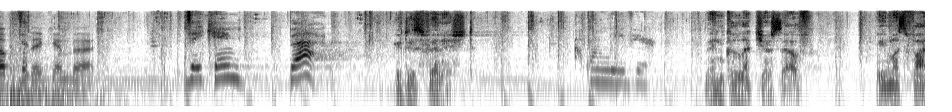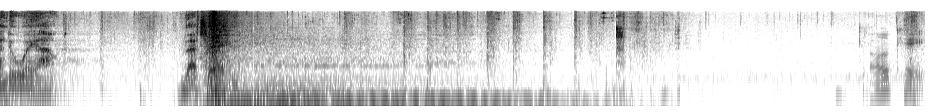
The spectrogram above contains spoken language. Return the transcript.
Yep, they came back. They came back. It is finished. I want to leave here. Then collect yourself. We must find a way out. That chain. اوكي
